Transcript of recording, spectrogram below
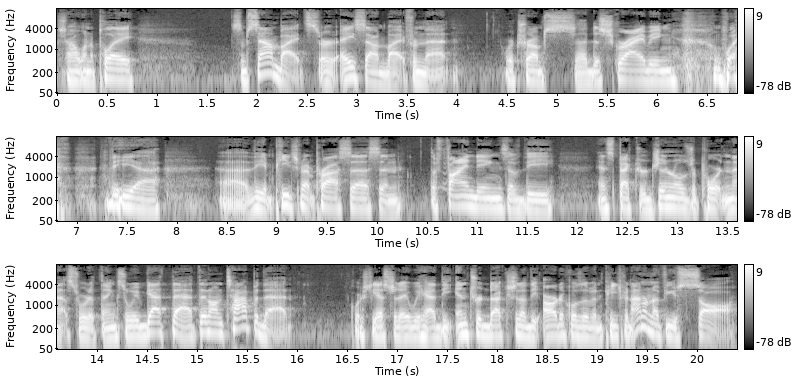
so I want to play some sound bites or a sound bite from that, where Trump's uh, describing what the uh, uh, the impeachment process and the findings of the inspector general's report and that sort of thing. So we've got that. Then on top of that, of course, yesterday we had the introduction of the articles of impeachment. I don't know if you saw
